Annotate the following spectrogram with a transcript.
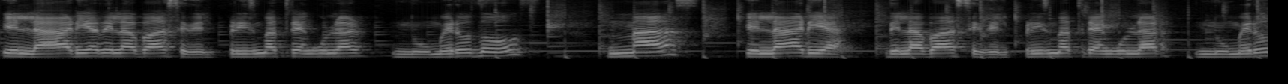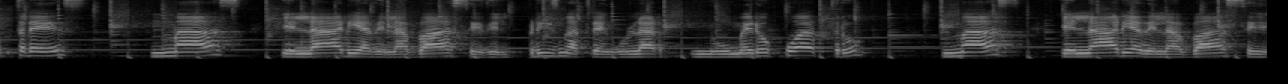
el área de la base del prisma triangular número 2 más el área de la base del prisma triangular número 3 más el área de la base del prisma triangular número 4 más el área de la base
